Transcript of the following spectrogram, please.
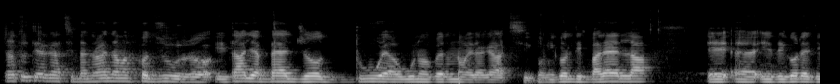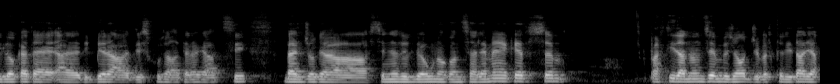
Ciao a tutti ragazzi, benvenuti da Marco Azzurro, Italia-Belgio 2 a 1 per noi ragazzi, con i gol di Barella e eh, il rigore di Locate, eh, di Berardi, scusate ragazzi, Belgio che ha segnato il 2 a 1 con Makers, partita non semplice oggi perché l'Italia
